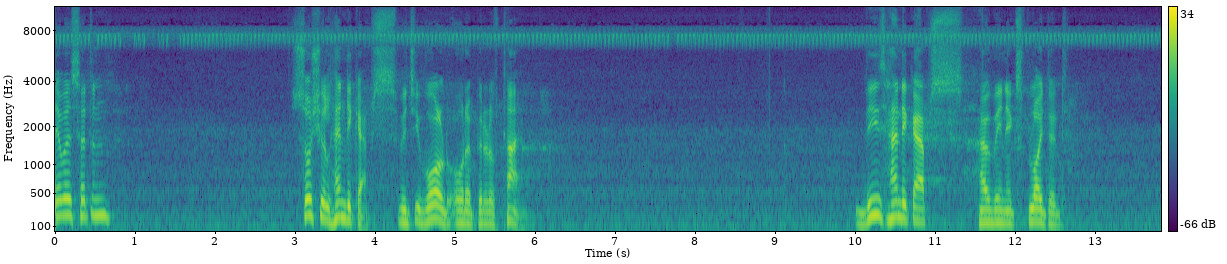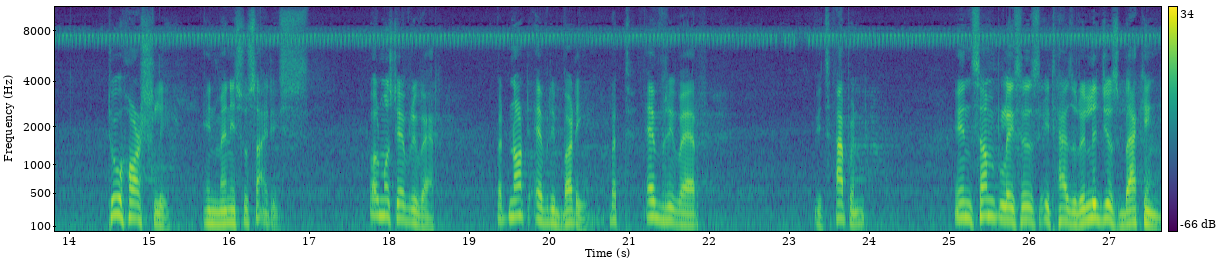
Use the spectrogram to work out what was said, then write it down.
there were certain social handicaps which evolved over a period of time. These handicaps have been exploited too harshly in many societies, almost everywhere. But not everybody, but everywhere it's happened. In some places it has religious backing,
